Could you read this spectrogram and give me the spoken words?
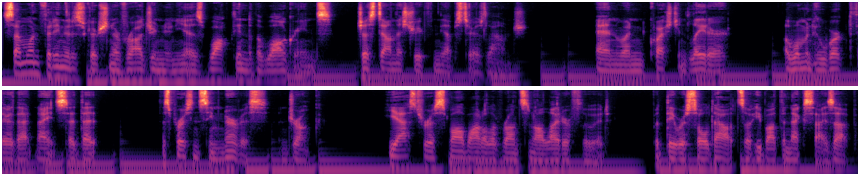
someone fitting the description of Roger Nunez walked into the Walgreens just down the street from the upstairs lounge. And when questioned later, a woman who worked there that night said that this person seemed nervous and drunk. He asked for a small bottle of Ronsonol lighter fluid, but they were sold out, so he bought the next size up.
